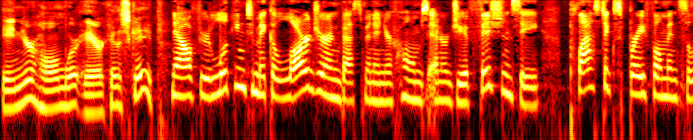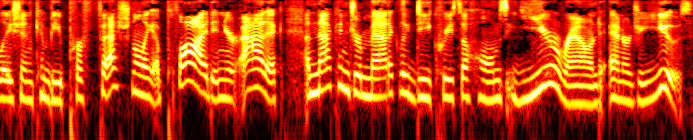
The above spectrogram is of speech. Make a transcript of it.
in your home where air can escape. Now, if you're looking to make a larger investment in your home's energy efficiency, plastic spray foam insulation can be professionally applied in your attic, and that can dramatically decrease a home's year round energy use.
